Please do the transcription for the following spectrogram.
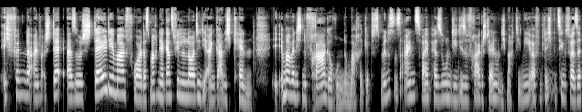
ich finde einfach, stell, also stell dir mal vor, das machen ja ganz viele Leute, die einen gar nicht kennen. Immer wenn ich eine Fragerunde mache, gibt es mindestens ein, zwei Personen, die diese Frage stellen und ich mache die nie öffentlich, beziehungsweise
